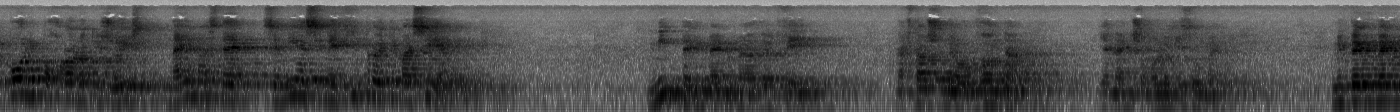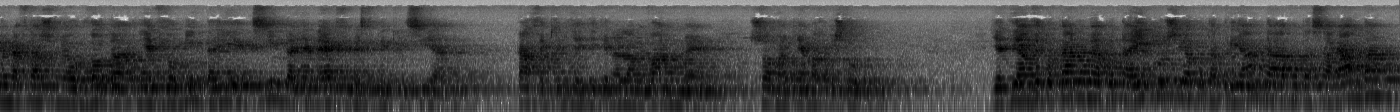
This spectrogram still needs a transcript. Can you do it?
υπόλοιπο χρόνο της ζωής να είμαστε σε μία συνεχή προετοιμασία. Μην περιμένουμε αδελφοί να φτάσουμε 80 για να εξομολογηθούμε. Μην περιμένουμε να φτάσουμε 80 ή 70 ή 60 για να έρθουμε στην Εκκλησία κάθε Κυριακή και να λαμβάνουμε σώμα και αίμα Χριστού. Γιατί αν δεν το κάνουμε από τα 20, από τα 30, από τα 40,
